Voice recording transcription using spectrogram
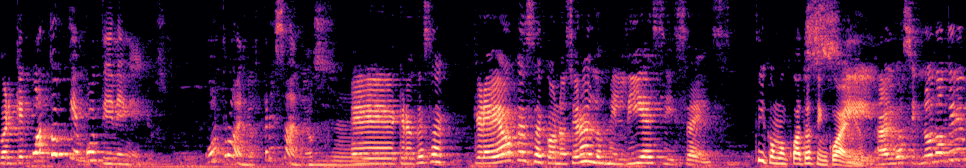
Porque ¿cuánto tiempo tienen ellos? ¿Cuatro años? ¿Tres años? Eh, creo, que se, creo que se conocieron en el 2016. Sí, como 4 o 5 años. Sí, algo así. No, no tienen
